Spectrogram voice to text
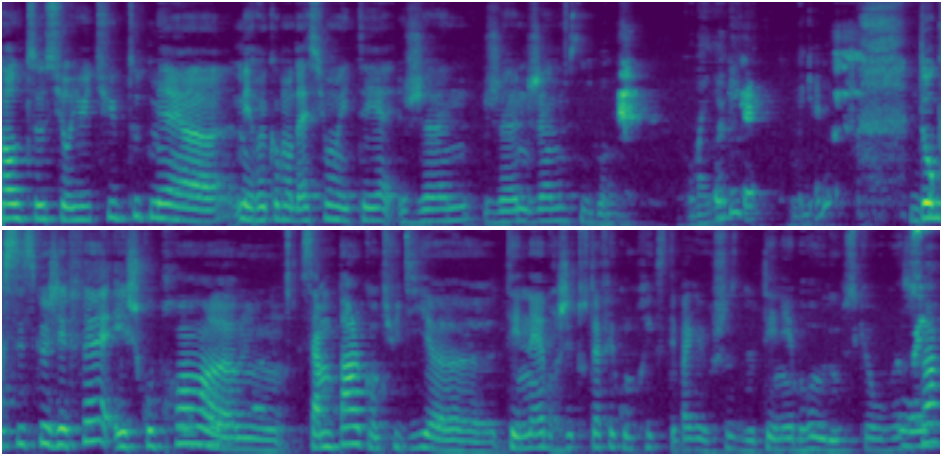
quand euh, sur YouTube, toutes mes, euh, mes recommandations étaient jeunes, jeunes, jeunes, je me bon, on va y aller. On va y aller. Donc c'est ce que j'ai fait et je comprends, euh, ça me parle quand tu dis ténèbres, j'ai tout à fait compris que c'était pas quelque chose de ténébreux ou d'obscur ou quoi que ce soit,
